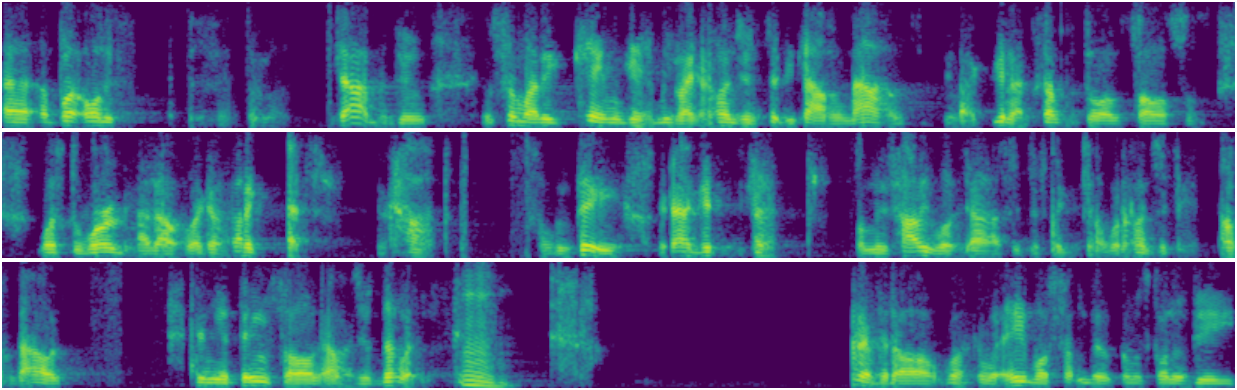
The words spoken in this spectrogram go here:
uh, but only job to do. If somebody came and gave me like one hundred fifty thousand dollars, like you know, something doing songs. Once the word got out, like I gotta catch the cop. So the day, like I get from these Hollywood guys who just like know, with one hundred fifty thousand dollars, give me a theme song, I would just do it. Mm. Part of it all, working with Abel, something that was going to be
